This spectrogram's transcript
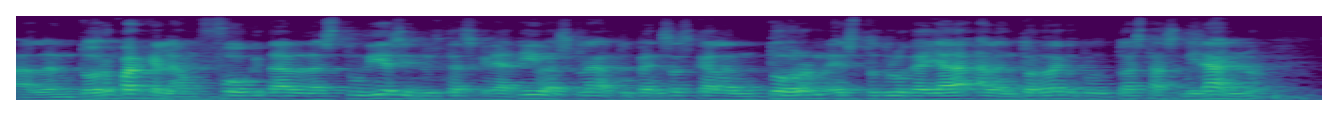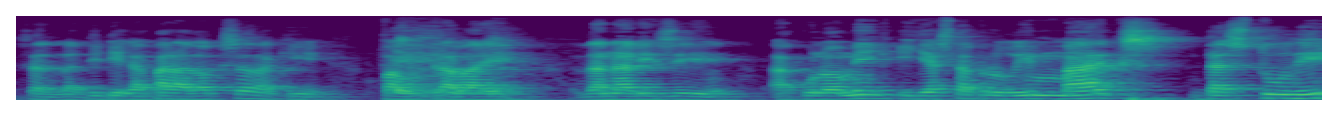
a l'entorn perquè l'enfoc de l'estudi és indústries creatives. Clar, tu penses que l'entorn és tot el que hi ha a l'entorn que tu, tu estàs mirant, no? És la típica paradoxa de qui fa un treball d'anàlisi econòmic i ja està produint marcs d'estudi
